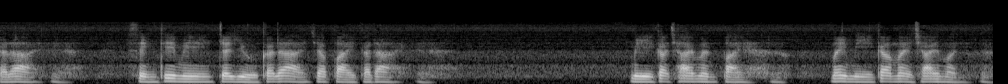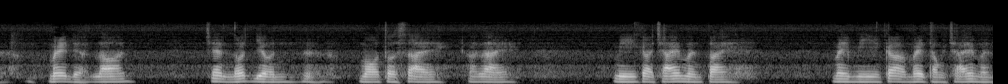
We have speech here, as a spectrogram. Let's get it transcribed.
ก็ได้ สิ่งที่มีจะอยู่ก็ได้จะไปก็ได้ มีก็ใช้มันไป ไม่มีก็ไม่ใช้มัน ไม่เดือดร้อน เช่นรถยนต์มอเตอร์ไซค์อะไร มีก็ใช้มันไป ไม่มีก็ไม่ต้องใช้มัน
